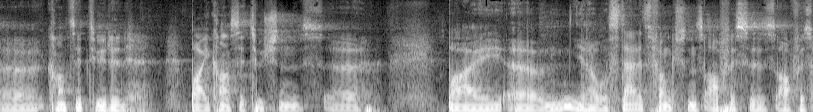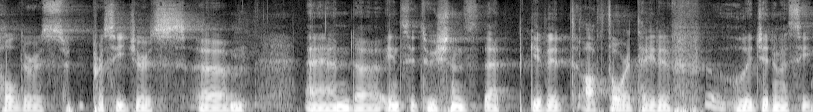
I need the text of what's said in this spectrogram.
uh, constituted by constitutions, uh, by um, you know status functions, offices, office holders, procedures, um, and uh, institutions that give it authoritative legitimacy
